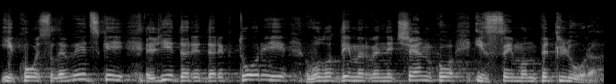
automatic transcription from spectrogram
і Кось Левицький, лідери директорії Володимир Винниченко і Симон Петлюра.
